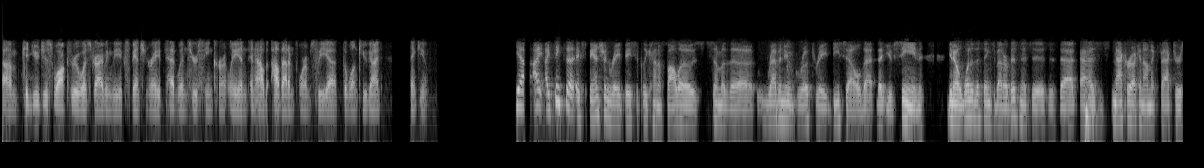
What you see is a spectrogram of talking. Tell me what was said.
Can you just walk through what's driving the expansion rate headwinds you're seeing currently and how that informs the uh the 1Q guide? Thank you. Yeah. I think the expansion rate basically kind of follows some of the revenue growth rate decel that that you've seen. You know, one of the things about our business is that as macroeconomic factors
